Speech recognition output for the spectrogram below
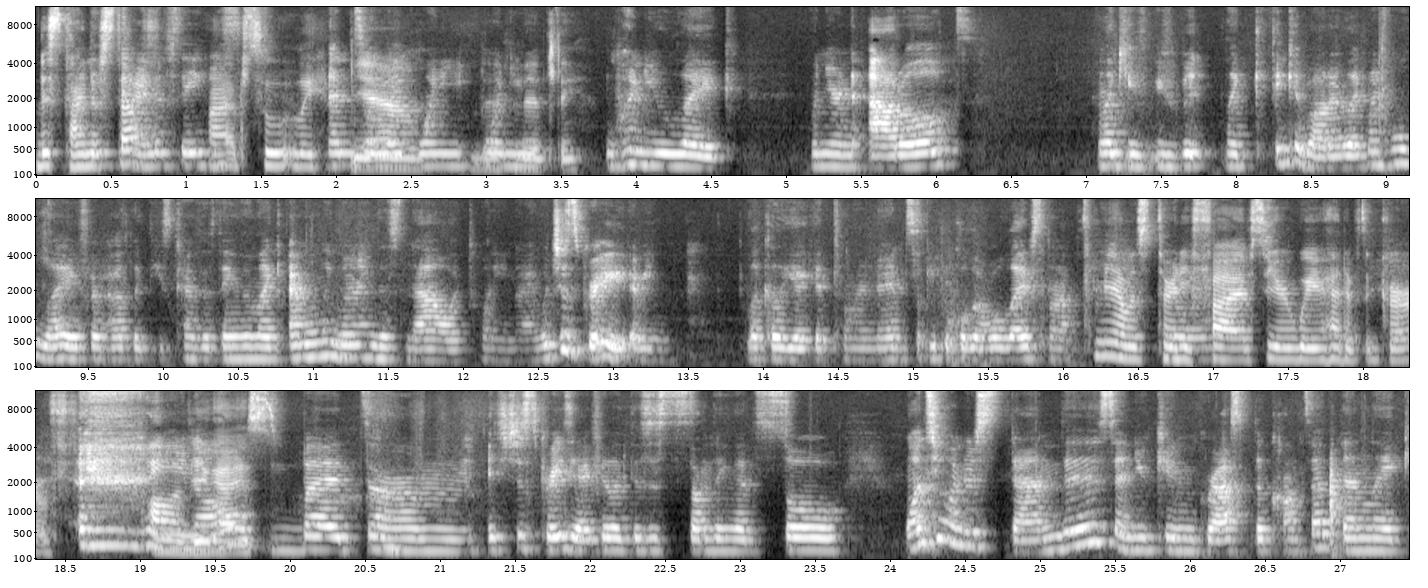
this kind of stuff kind of things absolutely and so yeah, like when you definitely. when you when you like when you're an adult like you've, you've been like think about it like my whole life i've had like these kinds of things and like i'm only learning this now at 29 which is great i mean luckily i get to learn it some people go their whole lives not for me i was 35 so you're way ahead of the curve all of you, know? you guys but um it's just crazy i feel like this is something that's so once you understand this and you can grasp the concept then like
